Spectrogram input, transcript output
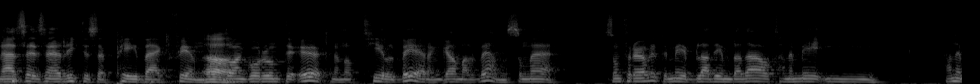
Nej, så är en riktig så payback-film. Då, Ja. då han går runt i öknen och tillber en gammal vän som är... Som för övrigt är med i Blood In Blood Out. Han är med i... Han är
